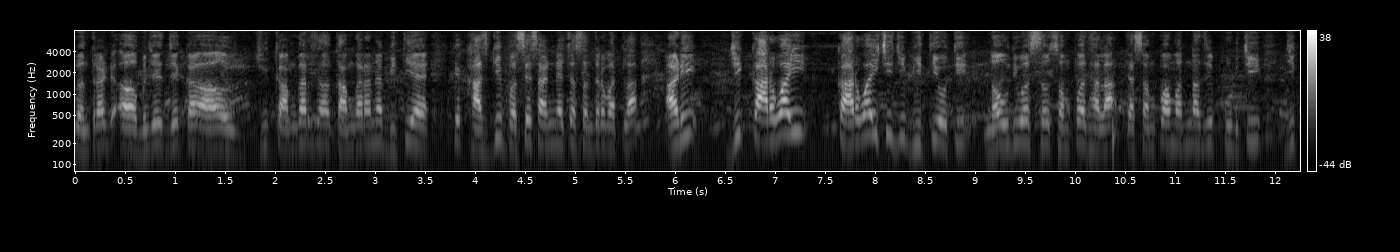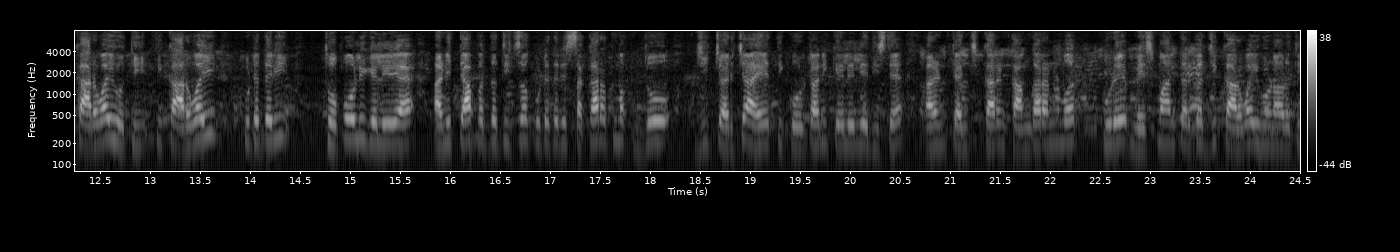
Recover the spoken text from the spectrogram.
कंत्राट म्हणजे जे का- जी कामगार कामगारांना भीती आहे की खासगी बसेस आणण्याच्या संदर्भातला आणि जी कारवाई कारवाईची जी भीती होती नऊ दिवस संप झाला. त्या संपामधनं जी पुढची जी कारवाई होती ती कारवाई कुठेतरी थोपवली गेलेली आहे आणि त्या पद्धतीचं कुठेतरी सकारात्मक जो जी चर्चा आहे ती कोर्टाने केलेली दिसते. कारण त्यांची कारण कामगारांवर पुढे मेस्मा अंतर्गत जी कारवाई होणार होती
